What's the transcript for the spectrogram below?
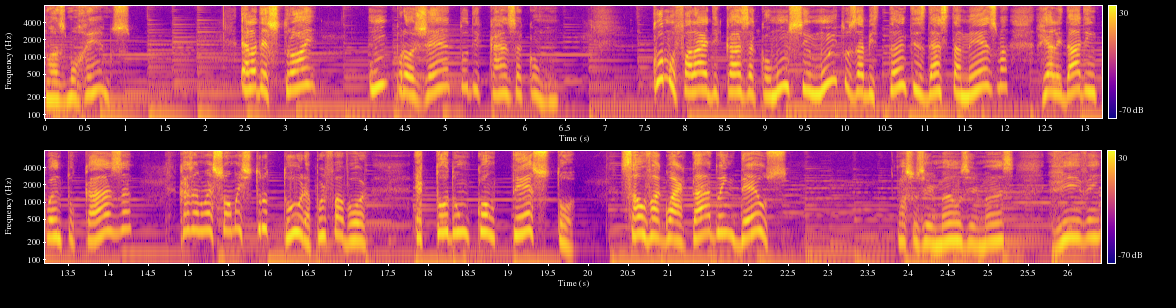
nós morremos. Ela destrói um projeto de casa comum. Como falar de casa comum se muitos habitantes desta mesma realidade enquanto casa? Casa não é só uma estrutura, por favor, é todo um contexto salvaguardado em Deus nossos irmãos e irmãs vivem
